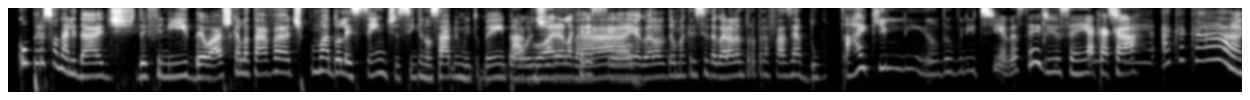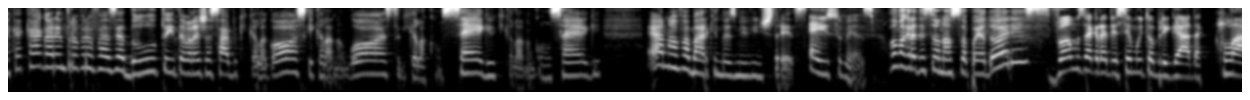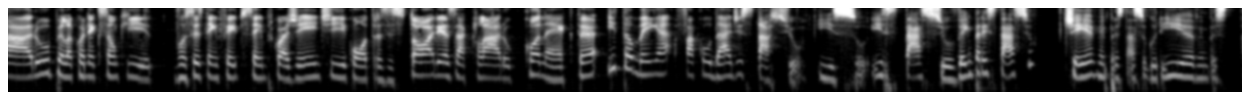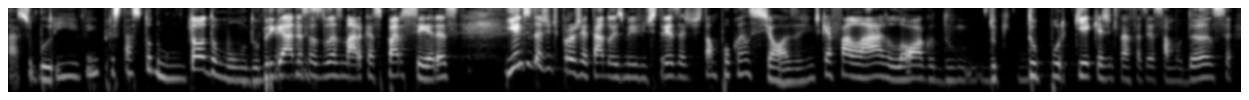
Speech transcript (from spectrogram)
com personalidade definida. Eu acho que ela tava tipo uma adolescente, assim, que não sabe muito bem para onde Agora ela vai. cresceu. Agora ela deu uma crescida, agora ela entrou pra fase adulta. Ai, que lindo, bonitinha. Gostei disso, hein? A Cacá. A Cacá. A Cacá agora entrou pra fase adulta, então ela já sabe o que, que ela gosta, o que, que ela não gosta, o que, que ela consegue, o que, que ela não consegue. É a nova barca em 2023. É isso mesmo. Vamos agradecer aos nossos apoiadores? Vamos agradecer, muito obrigada, claro, pela conexão que vocês têm feito sempre com a gente e com outras histórias. A Claro Conecta e também a Faculdade Estácio. Isso. Estácio. Vem para Estácio. Tchê, vem para Estácio Guria, vem para Estácio Buri, vem Estácio todo mundo. Todo mundo. Obrigada essas duas marcas parceiras. E antes da gente projetar 2023, a gente está um pouco ansiosa. A gente quer falar logo do, do, do porquê que a gente vai fazer essa mudança.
